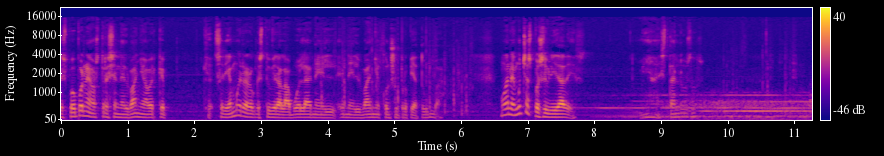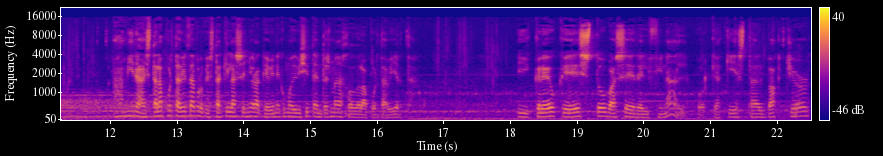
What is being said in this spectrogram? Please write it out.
Les puedo poner a los tres en el baño a ver qué sería muy raro que estuviera la abuela en el, en el baño con su propia tumba. Bueno, hay muchas posibilidades. Mira, están los dos. Ah, mira, está la puerta abierta porque está aquí la señora que viene como de visita, entonces me ha dejado la puerta abierta. Y creo que esto va a ser el final, porque aquí está el backyard,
